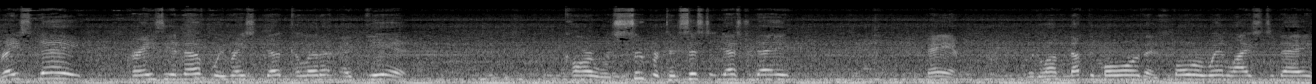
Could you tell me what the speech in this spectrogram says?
Race day. Crazy enough, we raced Doug Kalitta again. The car was super consistent yesterday. Man, would love nothing more than four win lights today.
